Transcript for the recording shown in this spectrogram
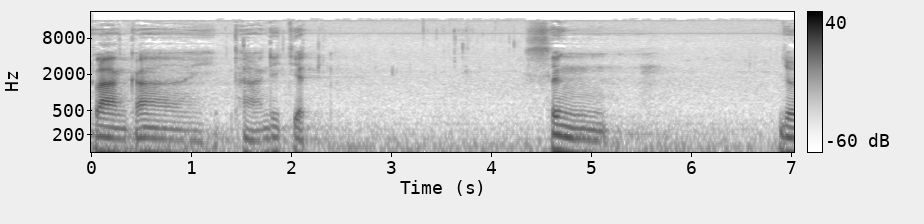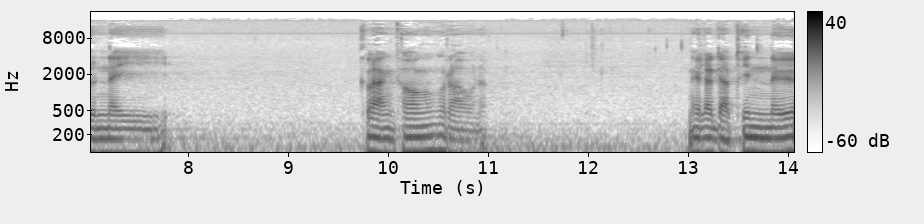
กลางกายฐานที่เจ็ด ซึ่ง อยู่ในกลางท้องของเรานะในระดับที่เนื้อ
